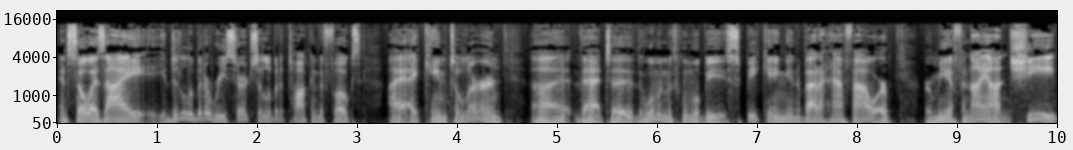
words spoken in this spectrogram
And so, as I did a little bit of research, a little bit of talking to folks, I, I came to learn uh, that uh, the woman with whom we'll be speaking in about a half hour, Ermiya Fanaeian, she,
